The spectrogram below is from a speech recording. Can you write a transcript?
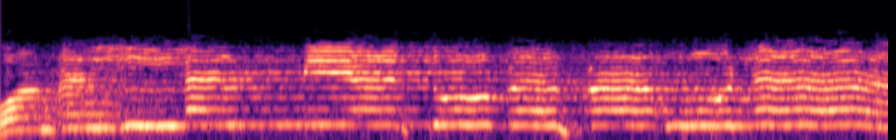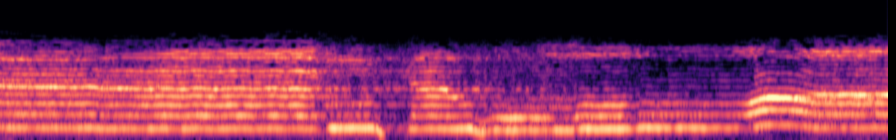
ومن لم يتب فأولئك هم الظالمون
